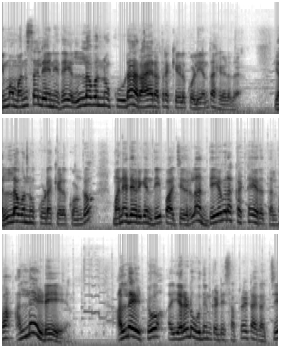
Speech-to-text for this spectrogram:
ನಿಮ್ಮ ಮನಸ್ಸಲ್ಲಿ ಏನಿದೆ ಎಲ್ಲವನ್ನೂ ಕೂಡ ರಾಯರ ಹತ್ರ ಕೇಳ್ಕೊಳ್ಳಿ ಅಂತ ಹೇಳಿದೆ. ಎಲ್ಲವನ್ನು ಕೂಡ ಕೇಳಿಕೊಂಡು ಮನೆ ದೇವರಿಗೆ ದೀಪ ಹಚ್ಚಿದ್ರಲ್ಲ, ದೇವರ ಕಟ್ಟೆ ಇರುತ್ತಲ್ವ? ಅಲ್ಲೇ ಇಡಿ. ಅಲ್ಲೇ ಇಟ್ಟು ಎರಡು ಊದಿನ ಕಡ್ಡಿ ಸಪ್ರೇಟಾಗಿ ಹಚ್ಚಿ,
